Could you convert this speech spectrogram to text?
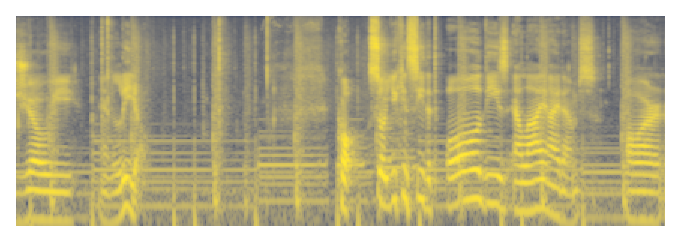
Joey, and Leo. Cool. So you can see that all these li items are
